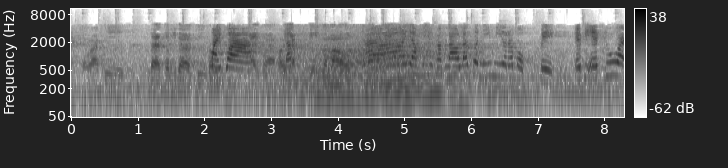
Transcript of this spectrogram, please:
ดแต่ว่าคือแต่ตัวนี้ก็คือเขาใหม่กว่าใหม่กว่าเขาแล้วอยากมีกับเราอ่าอยากไปอยู่กับเรา แล้วตัวนี้มีระบบเบรก ABS ด้วย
